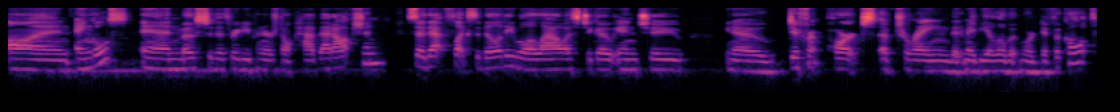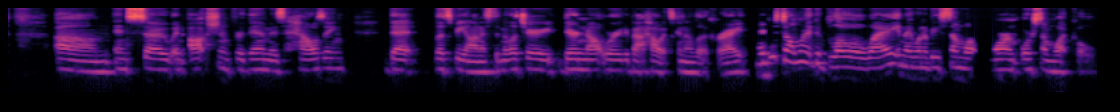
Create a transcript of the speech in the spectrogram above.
on angles, and most of the 3D printers don't have that option. So that flexibility will allow us to go into, you know, different parts of terrain that may be a little bit more difficult. Um, and so an option for them is housing that let's be honest the military they're not worried about how it's going to look right they just don't want it to blow away and they want to be somewhat warm or somewhat cool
